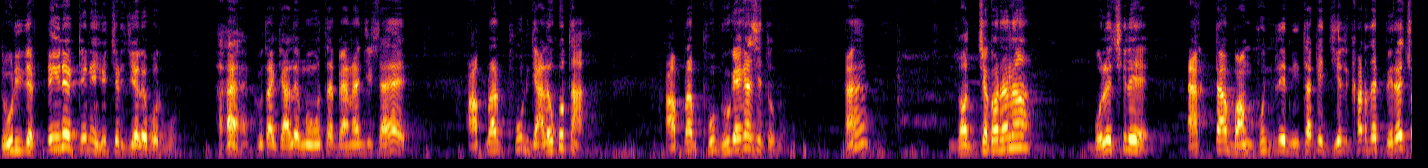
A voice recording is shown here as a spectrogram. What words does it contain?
দড়িতে টেনে টেনে হিচড়ে জেলে ভরবো। হ্যাঁ কোথায় গেলে মমতা ব্যানার্জি সাহেব? আপনার ফুট গেল কোথা আপনার ফুট ঢুকে গেছে তো? হ্যাঁ? লজ্জা করে না? বলেছিলে একটা বামপন্থীদের নেতাকে জেল খাটাতে পেরেছ?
